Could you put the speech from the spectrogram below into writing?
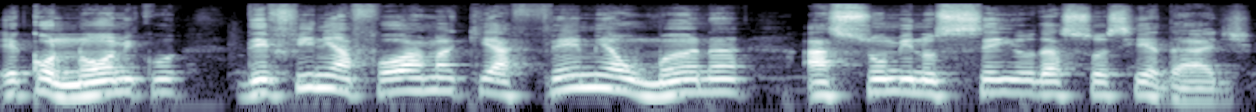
econômico define a forma que a fêmea humana assume no seio da sociedade.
